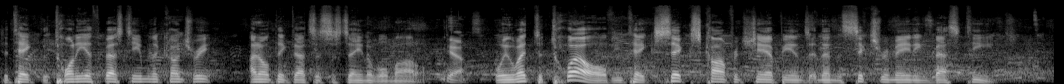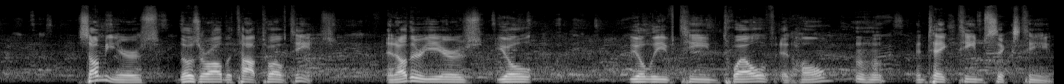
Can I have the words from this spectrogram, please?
to take the 20th best team in the country, I don't think that's a sustainable model. Yeah. When we went to 12, you take six conference champions and then the six remaining best teams. Some years, those are all the top 12 teams. In other years, you'll you'll leave team 12 at home mm-hmm. and take team 16.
